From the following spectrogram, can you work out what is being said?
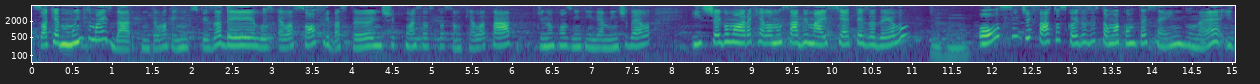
só que é muito mais dark, então ela tem muitos pesadelos, ela sofre bastante com essa situação que ela tá, de não conseguir entender a mente dela, e chega uma hora que ela não sabe mais se é pesadelo uhum. ou se de fato as coisas estão acontecendo, né? E,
